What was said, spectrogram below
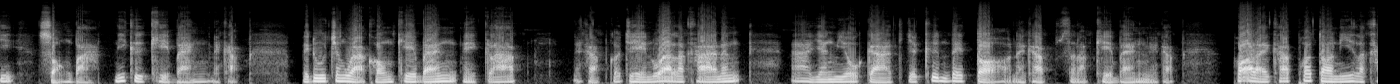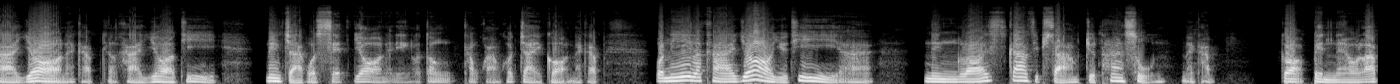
ที่ 2 บาท นี่คือ K-Bank นะครับ ไปดูจังหวะของ K-Bank ในกราฟนะครับ ก็จะเห็นว่าราคานั้นยังมีโอกาสจะขึ้นได้ต่อนะครับสำหรับ K-Bank นะครับ เพราะอะไรครับ เพราะตอนนี้ราคาย่อนะครับ ราคาย่อที่ เนื่องจากว่าเซตย่อนั่นเองเราต้องทำความเข้าใจก่อนนะครับ วันนี้ราคาย่ออยู่ที่193.50 นะครับ ก็เป็นแนวรับ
